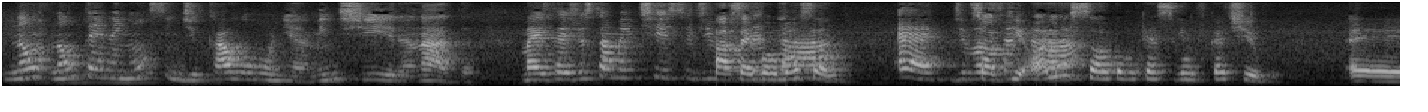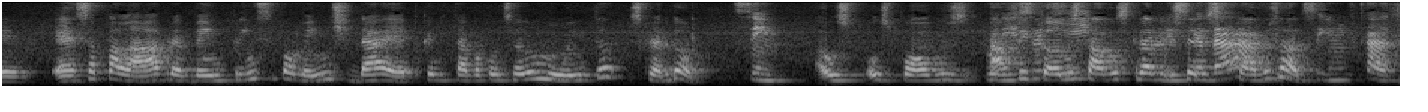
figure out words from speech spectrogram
Não, não tem nenhum assim de calúnia, mentira, nada. Mas é justamente isso de Passa você a informação. dar- é, de você Só que dar- olha só como que é significativo. É, essa palavra vem principalmente da época em que estava acontecendo muita escravidão. Sim. Os, os povos Por africanos estavam escravi- é sendo o escravizados. significado.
